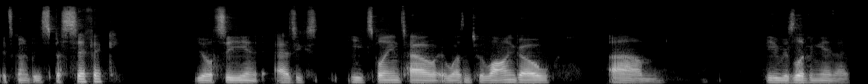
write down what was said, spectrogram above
it's going to be specific. You'll see as he, he explains how it wasn't too long ago. Um, he was living in a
